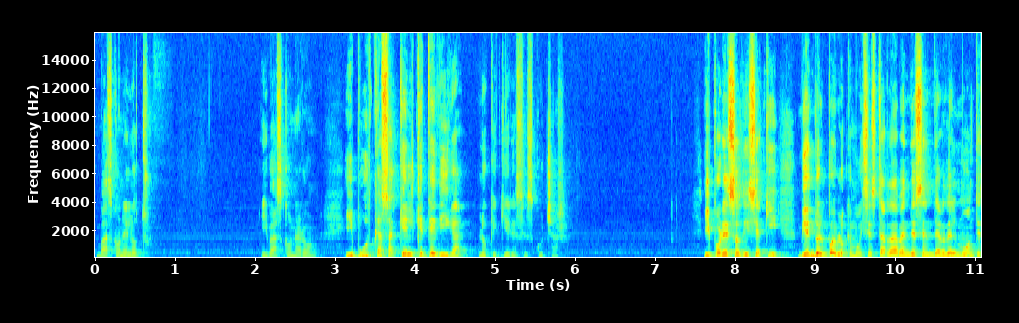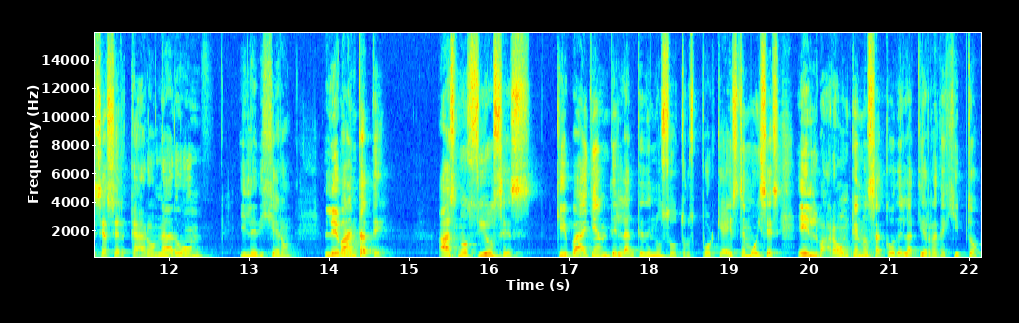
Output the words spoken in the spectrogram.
Vas con el otro. Y vas con Aarón. Y buscas aquel que te diga lo que quieres escuchar. Y por eso dice aquí, viendo el pueblo que Moisés tardaba en descender del monte, se acercaron a Aarón y le dijeron, levántate, haznos dioses que vayan delante de nosotros, porque a este Moisés, el varón que nos sacó de la tierra de Egipto,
